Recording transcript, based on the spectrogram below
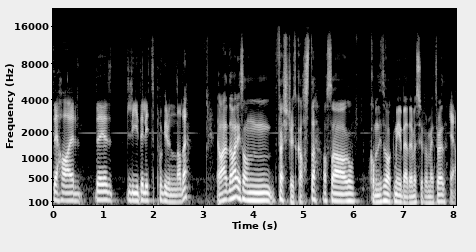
det har Det lider litt på grunn av det. Det var, det var liksom førsteutkastet, og så kom de tilbake mye bedre med Super Metroid. Ja.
